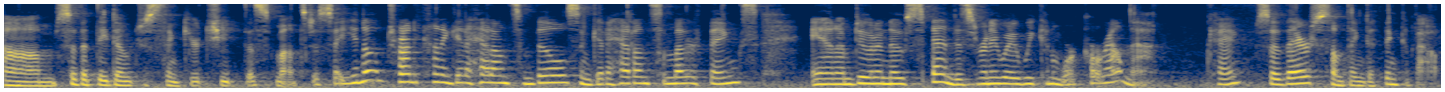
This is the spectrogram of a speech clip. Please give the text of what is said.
Um, so that they don't just think you're cheap this month. Just say, you know, I'm trying to kind of get ahead on some bills and get ahead on some other things, and I'm doing a no spend. Is there any way we can work around that? Okay, so there's something to think about.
